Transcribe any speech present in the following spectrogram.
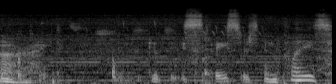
right, get these spacers in place.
